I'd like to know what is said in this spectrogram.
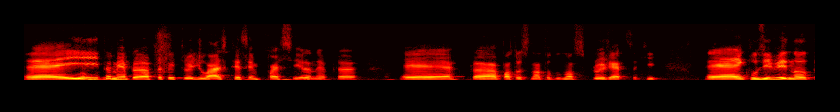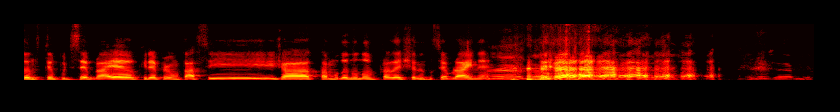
É, e também para a Prefeitura de Lages, que é sempre parceira, né? Para é, patrocinar todos os nossos projetos aqui. É, inclusive, no tanto tempo de Sebrae, eu queria perguntar se já tá mudando o nome para Alexandre do Sebrae, né? É, não, é já é muito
